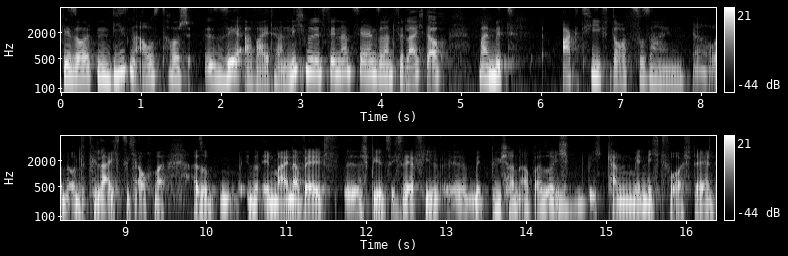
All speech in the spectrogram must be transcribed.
wir sollten diesen Austausch sehr erweitern. Nicht nur den finanziellen, sondern vielleicht auch mal mit aktiv dort zu sein. Ja, und, und vielleicht sich auch mal, also in, in meiner Welt äh, spielt sich sehr viel äh, mit Büchern ab. Also ich, mhm. ich kann mir nicht vorstellen,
